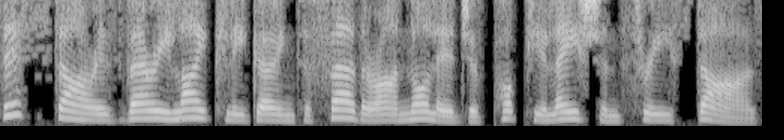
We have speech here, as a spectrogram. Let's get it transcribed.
This star is very likely going to further our knowledge of population 3 stars.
